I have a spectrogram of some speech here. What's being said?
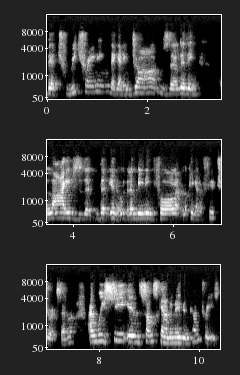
They're retraining, they're getting jobs, they're living lives that, that you know that are meaningful and looking at a future, etc. And we see in some Scandinavian countries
